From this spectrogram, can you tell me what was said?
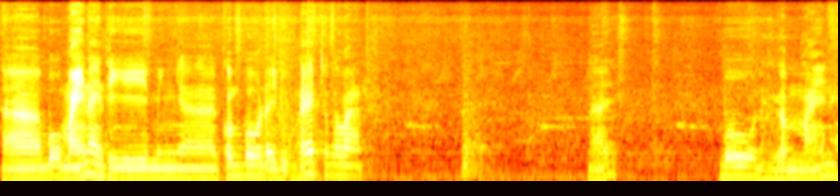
À, bộ máy này thì mình à, combo đầy đủ hết cho các bạn. Đấy. Bô này gầm máy này.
